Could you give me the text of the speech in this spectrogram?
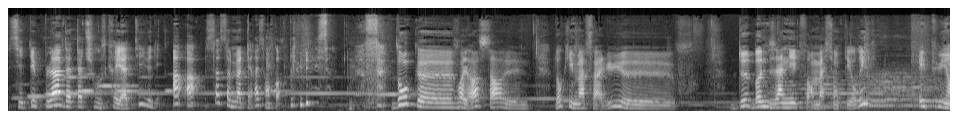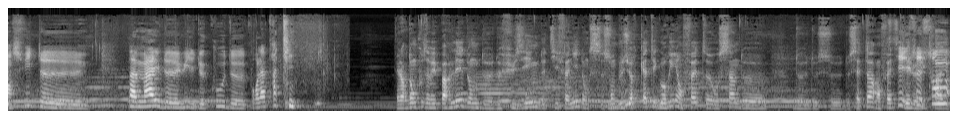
c'était plein d'un tas de choses créatives, j'ai dit ah ah ça ça m'intéresse encore plus. donc euh, voilà ça. euh, donc il m'a fallu euh, deux bonnes années de formation théorique et puis ensuite euh, pas mal de huile de coude pour la pratique. Alors donc vous avez parlé donc de, de fusing, de Tiffany, donc ce sont Mhm. plusieurs catégories en fait au sein de, de, de ce, de cet art en fait qui est le vitrail. sont,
